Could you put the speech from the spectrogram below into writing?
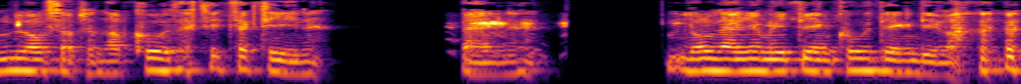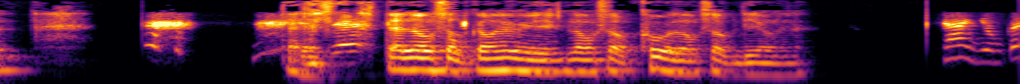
ำลงศพสำหรับคู่สักทีสักทีนะแต่นะโรงแรมยังมีเตียงคู่เตียงเดียวแต่แต่ลงศพก็ไม่มีลงศพคู่ลงศพเดียวนะ ใช่โยมก็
